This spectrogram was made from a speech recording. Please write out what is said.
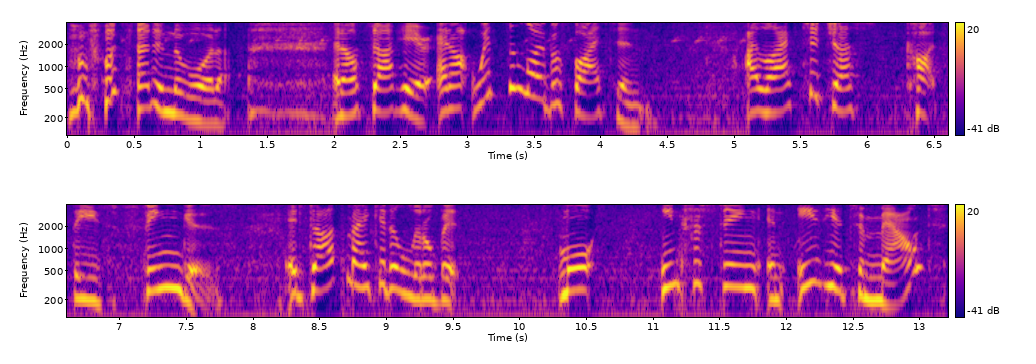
we'll put that in the water. And I'll start here. And I, with the Lobophyton, I like to just cut these fingers. It does make it a little bit more interesting and easier to mount.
